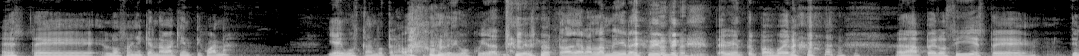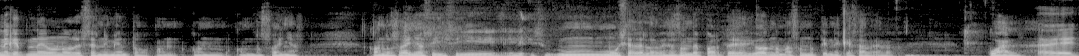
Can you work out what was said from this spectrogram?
Este, lo soñé que andaba aquí en Tijuana. Y ahí buscando trabajo, le digo, cuídate, le digo, te va a agarrar la migra y te, te para afuera. ¿Verdad? Pero sí, este, tiene que tener uno discernimiento con, con, con los sueños. Con los sueños y sí, muchas de las veces son de parte de Dios, nomás uno tiene que saber cuál. Eh,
